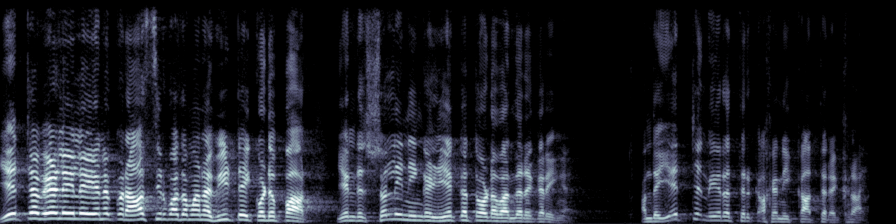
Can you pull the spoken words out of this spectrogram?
ஏற்ற வேளையில் எனக்கு ஒரு ஆசீர்வாதமான வீட்டை கொடுப்பார் என்று சொல்லி நீங்கள் இயக்கத்தோடு வந்திருக்கிறீங்க. அந்த ஏற்ற நேரத்திற்காக நீ காத்திருக்கிறாய்.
